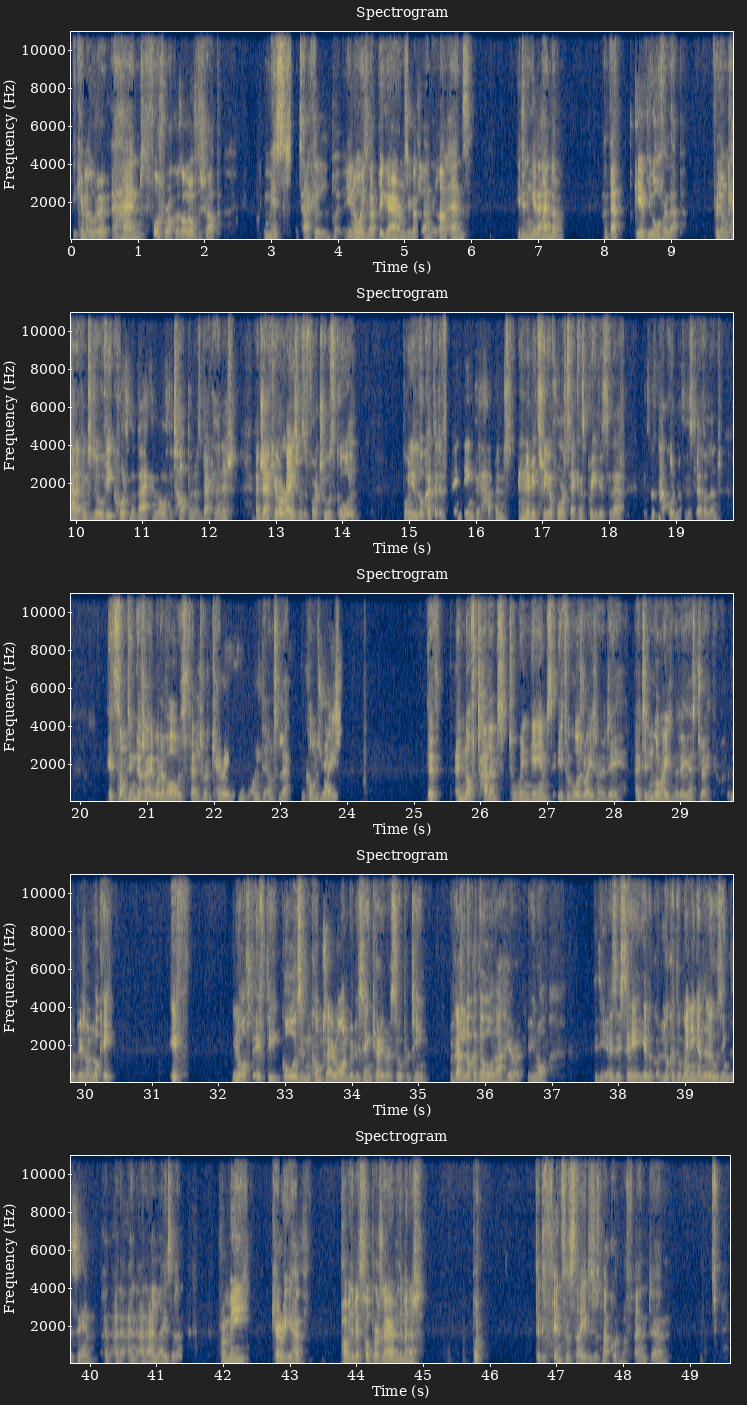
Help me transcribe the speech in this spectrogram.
He came out with a, hand, footwork was all over the shop. He missed the tackle, but you know, he's got big arms, he's got long, long hands. He didn't get a hand on him. And that gave the overlap for young Canavan to do a V cut in the back and over the top and it was back of the net. And Jackie it was a fortuitous goal. But when you look at the defending that happened maybe three or four seconds previous to that, it's just not good enough at this level. And it's something that I would have always felt with Kerry until that becomes right. They've enough talent to win games if it goes right on a day. It didn't go right on the day yesterday. They're a bit unlucky. If you know, if, if the goals didn't come to Tyrone, we'd be saying Kerry were a super team. We've got to look at the whole lot here. You know, as they say, you look look at the winning and the losing the same and and, and, and analyze it. For me, Kerry have probably the best footballers in Ireland at the minute, but the defensive side is just not good enough. And um,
